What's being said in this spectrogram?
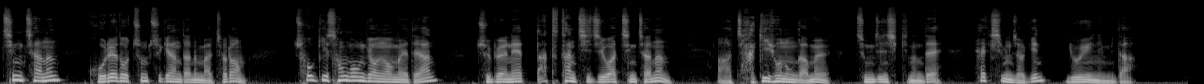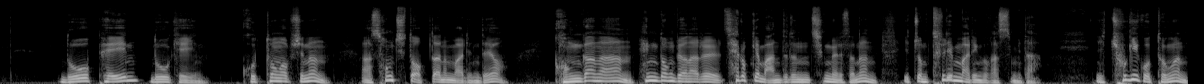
칭찬은 고래도 춤추게 한다는 말처럼 초기 성공 경험에 대한 주변의 따뜻한 지지와 칭찬은 아, 자기 효능감을 증진시키는데 핵심적인 요인입니다. No pain, no gain. 고통 없이는 아, 성취도 없다는 말인데요. 건강한 행동 변화를 새롭게 만드는 측면에서는 좀 틀린 말인 것 같습니다. 이 초기 고통은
